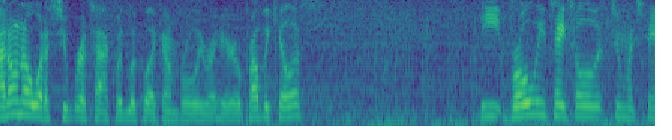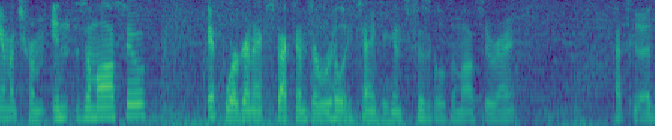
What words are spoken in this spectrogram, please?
I don't know what a super attack would look like on Broly right here. It would probably kill us. He Broly takes a little bit too much damage from in Zamasu if we're gonna expect him to really tank against physical Zamasu, right? That's good.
